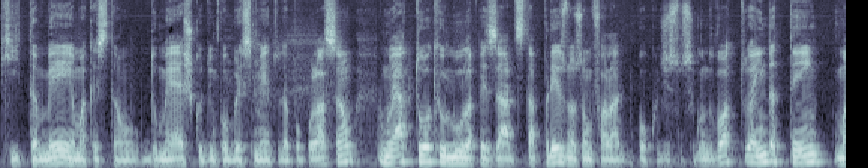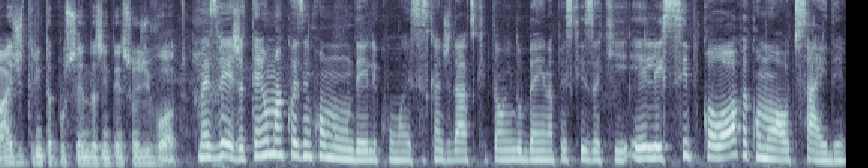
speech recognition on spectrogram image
que também é uma questão do México, do empobrecimento da população. Não é à toa que o Lula, apesar de estar preso, nós vamos falar um pouco disso no segundo voto, ainda tem mais de 30% das intenções de voto. Mas veja, tem uma coisa em comum dele com esses candidatos que estão indo bem na pesquisa aqui. Ele se coloca como um outsider.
